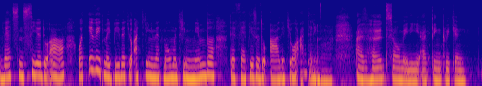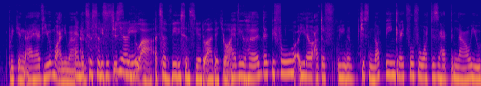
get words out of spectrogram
that sincere dua, whatever it may be that you're uttering in that moment, remember that that is a dua that you are uttering. I've heard so many. I think we can, we can. I have you, Mu'alima. And it's a it just sincere me? dua. It's a very sincere dua that you're Have you heard that before? You know, out of you know, just not being grateful for what has happened now. You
